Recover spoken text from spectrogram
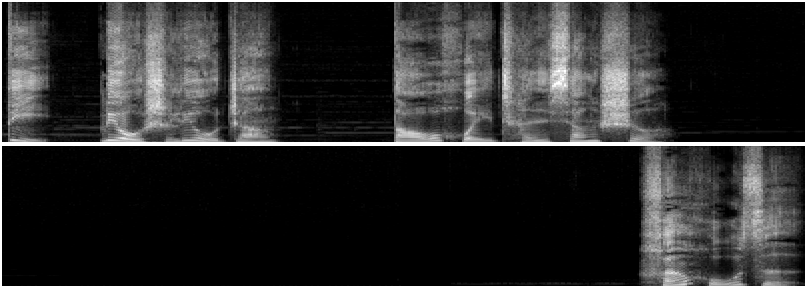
第六十六章。捣毁沉香社。樊胡子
